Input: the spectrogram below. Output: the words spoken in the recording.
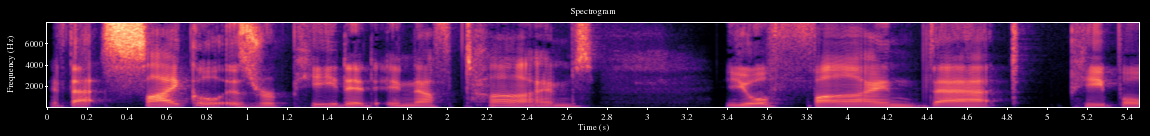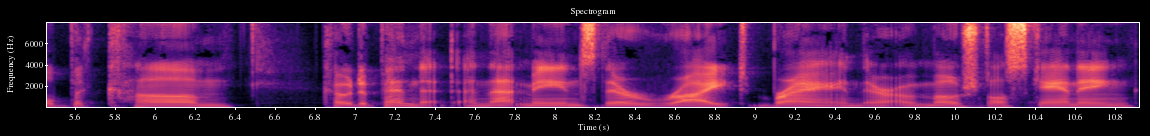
If that cycle is repeated enough times, you'll find that people become codependent. And that means their right brain, their emotional scanning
